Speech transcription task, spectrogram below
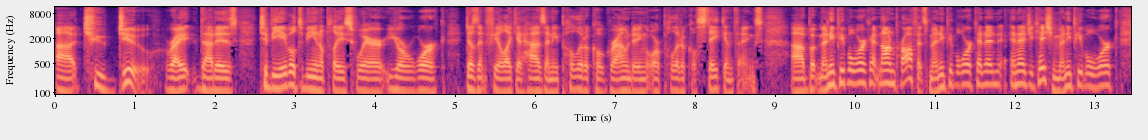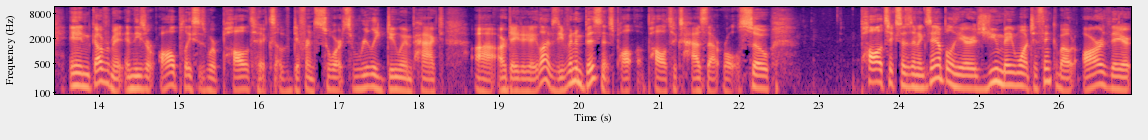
uh, to do, right? That is to be able to be in a place where your work doesn't feel like it has any political grounding or political stake in things. Uh, but many people work at nonprofits, many people work at an, an, education, many people work in government, and these are all places where politics of different sorts really do impact uh, our day to day lives. Even in business, pol- politics has that role. So, politics as an example here is you may want to think about are there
